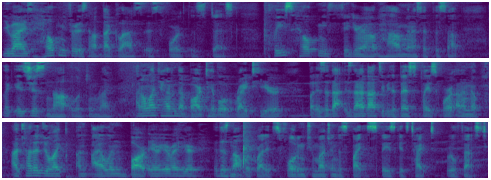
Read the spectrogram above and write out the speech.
You guys, help me figure this out. That glass is for this desk. Please help me figure out how I'm gonna set this up. Like, it's just not looking right. I don't like having that bar table right here but is it that is that about to be the best place for it? I don't know. I try to do like an island bar area right here. It does not look right. It's floating too much and the space gets tight real fast.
